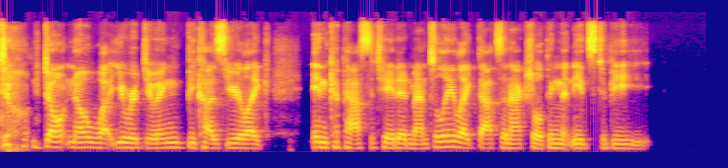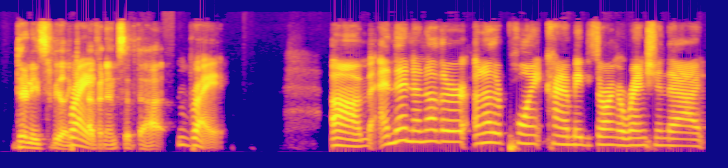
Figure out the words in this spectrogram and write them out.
don't don't know what you were doing because you're like incapacitated mentally like that's an actual thing that needs to be there needs to be like Right. evidence of that Right. Um, and then another another point, kind of maybe throwing a wrench in that,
